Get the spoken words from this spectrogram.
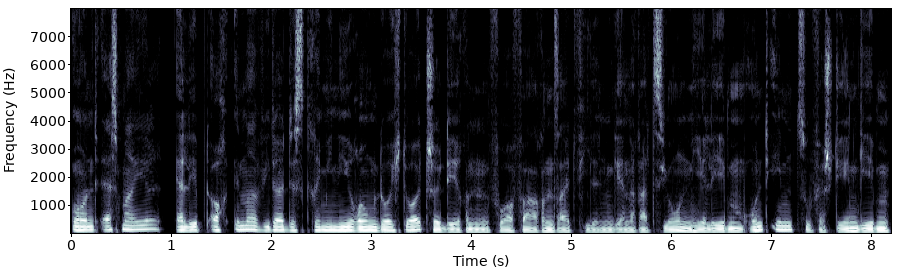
Und Esmail erlebt auch immer wieder Diskriminierung durch Deutsche, deren Vorfahren seit vielen Generationen hier leben und ihm zu verstehen geben,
